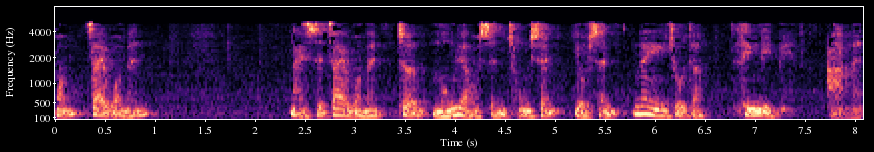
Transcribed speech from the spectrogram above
我们在我们乃是在我们这蒙了神重生有神内住的灵里面。阿门。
